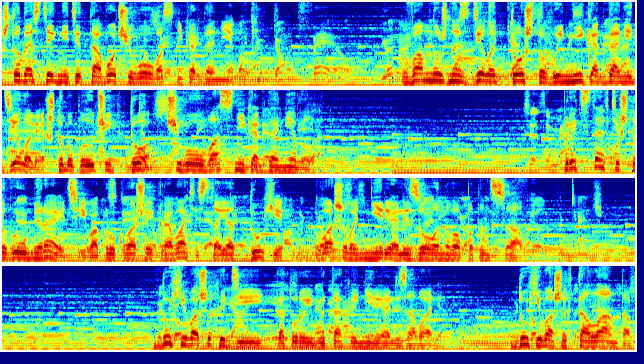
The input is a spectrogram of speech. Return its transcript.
что достигнете того, чего у вас никогда не было. Вам нужно сделать то, что вы никогда не делали, чтобы получить то, чего у вас никогда не было. Представьте, что вы умираете, и вокруг вашей кровати стоят духи вашего нереализованного потенциала. Духи ваших идей, которые вы так и не реализовали. Духи ваших талантов,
